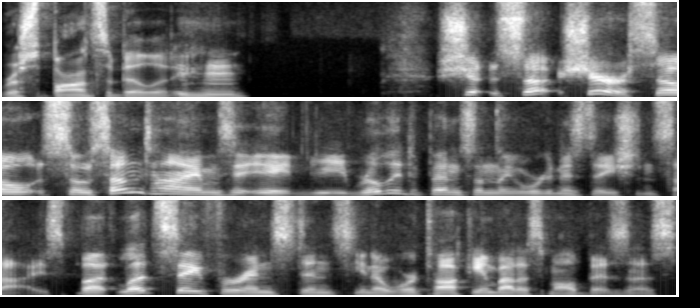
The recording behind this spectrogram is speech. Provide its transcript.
responsibility Mhm. Sure, so, sure. So, so sometimes it, it really depends on the organization size. But let's say, for instance, you know, we're talking about a small business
